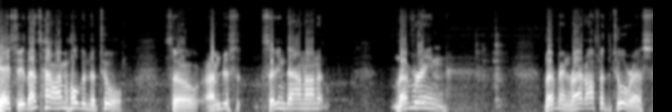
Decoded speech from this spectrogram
Okay, see, that's how I'm holding the tool. So I'm just sitting down on it, levering, levering right off of the tool rest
